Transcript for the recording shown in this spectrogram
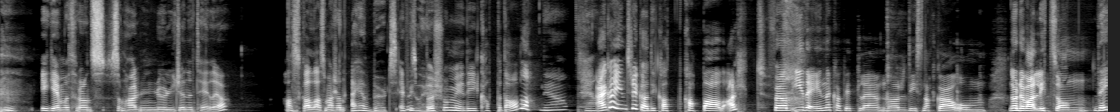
i Game of Thrones som har null genitalia. Han skalla som er sånn I have birds everywhere. Det spørs hvor mye de kappet av, da. Jeg har inntrykk av at de kap- kappa av alt. For at i det ene kapitlet, når de snakka om Når det var litt sånn They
